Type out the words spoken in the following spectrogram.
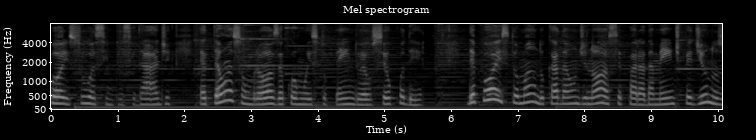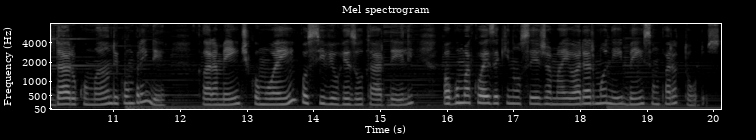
pois sua simplicidade é tão assombrosa como estupendo é o seu poder. Depois, tomando cada um de nós separadamente, pediu-nos dar o comando e compreender claramente como é impossível resultar dele alguma coisa que não seja maior harmonia e bênção para todos.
